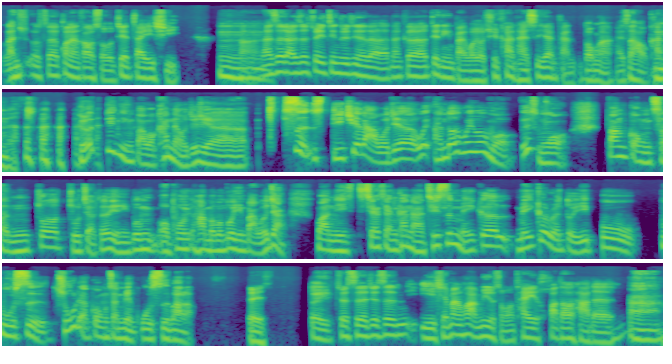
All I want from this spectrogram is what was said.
篮球这灌篮高手建在一起。嗯啊，但是但是最近最近的那个电影版我有去看，还是一样感动啊，还是好看的。可是电影版我看了，我就觉得。是的确啦，我觉得为很多人会问我为什么放工程做主角这个原因不，我不他们不明白。我讲哇，你想想看呐，其实每个每个人都有一部故事，除了工程没有故事罢了。对对，就是就是以前漫画没有什么太画到他的啊，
